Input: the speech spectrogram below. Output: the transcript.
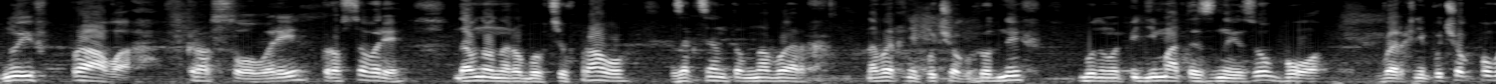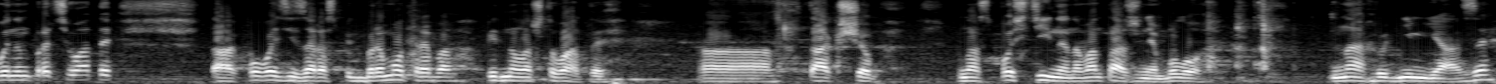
Ну і вправа в кросовері. В кросовері давно не робив цю вправу з акцентом наверх, на верхній пучок грудних. Будемо підіймати знизу, бо верхній пучок повинен працювати. Так, по вазі зараз підберемо, треба підналаштувати а, так, щоб у нас постійне навантаження було на грудні м'язи.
